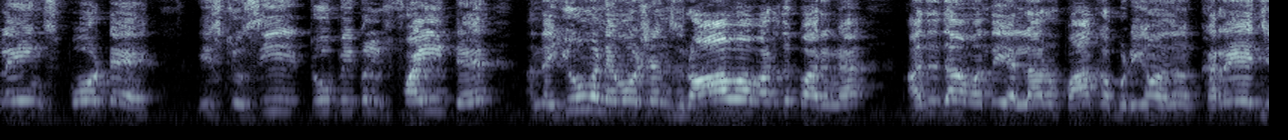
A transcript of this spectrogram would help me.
playing sport is to see two people fight அந்த ஹியூமன் எமோஷன்ஸ் ராவா வருது பாருங்க. அதுதான் வந்து எல்லாரும் பார்க்க முடியும். அதுவும் கரேஜ்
